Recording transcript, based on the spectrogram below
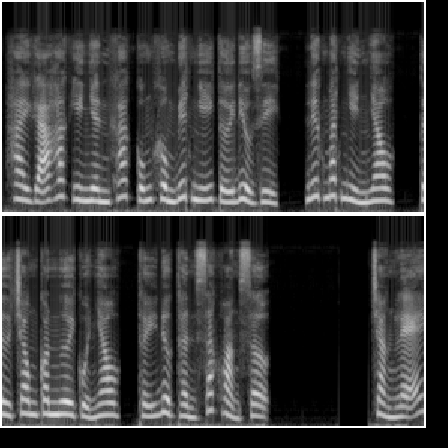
Hai gã hắc y nhân khác cũng không biết nghĩ tới điều gì, liếc mắt nhìn nhau, từ trong con ngươi của nhau, thấy được thần sắc hoảng sợ. Chẳng lẽ,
